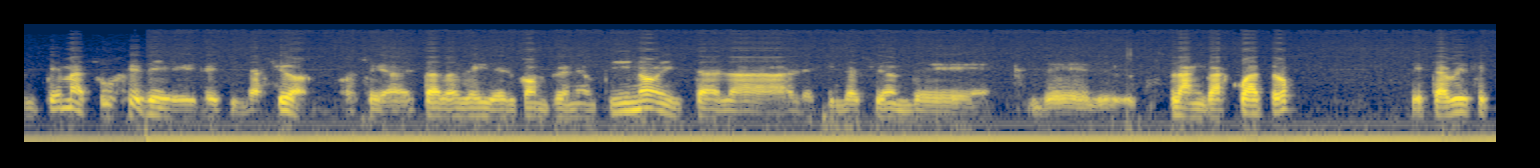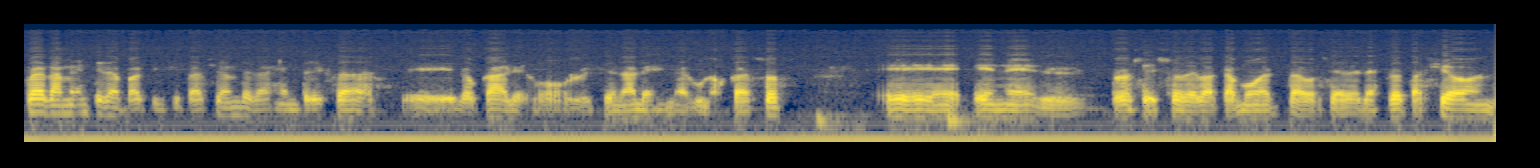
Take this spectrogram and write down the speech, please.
el tema surge de legislación, o sea, está la ley del neuquino y está la legislación de, del plan GAS 4, que establece claramente la participación de las empresas eh, locales o regionales en algunos casos eh, en el proceso de vaca muerta, o sea, de la explotación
